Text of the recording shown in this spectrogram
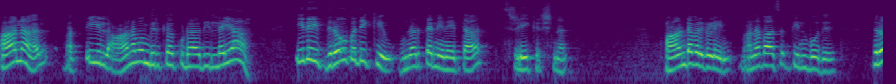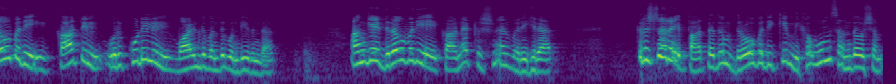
ஆனால் பக்தியில் ஆணவம் இருக்கக்கூடாது இல்லையா? இதை திரௌபதிக்கு உணர்த்த நினைத்தார் ஸ்ரீகிருஷ்ணன். பாண்டவர்களின் வனவாசத்தின் போது திரௌபதி காட்டில் ஒரு குடிலில் வாழ்ந்து வந்து கொண்டிருந்தார். அங்கே திரௌபதியை காண கிருஷ்ணர் வருகிறார். கிருஷ்ணரை பார்த்ததும் திரௌபதிக்கு மிகவும் சந்தோஷம்.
